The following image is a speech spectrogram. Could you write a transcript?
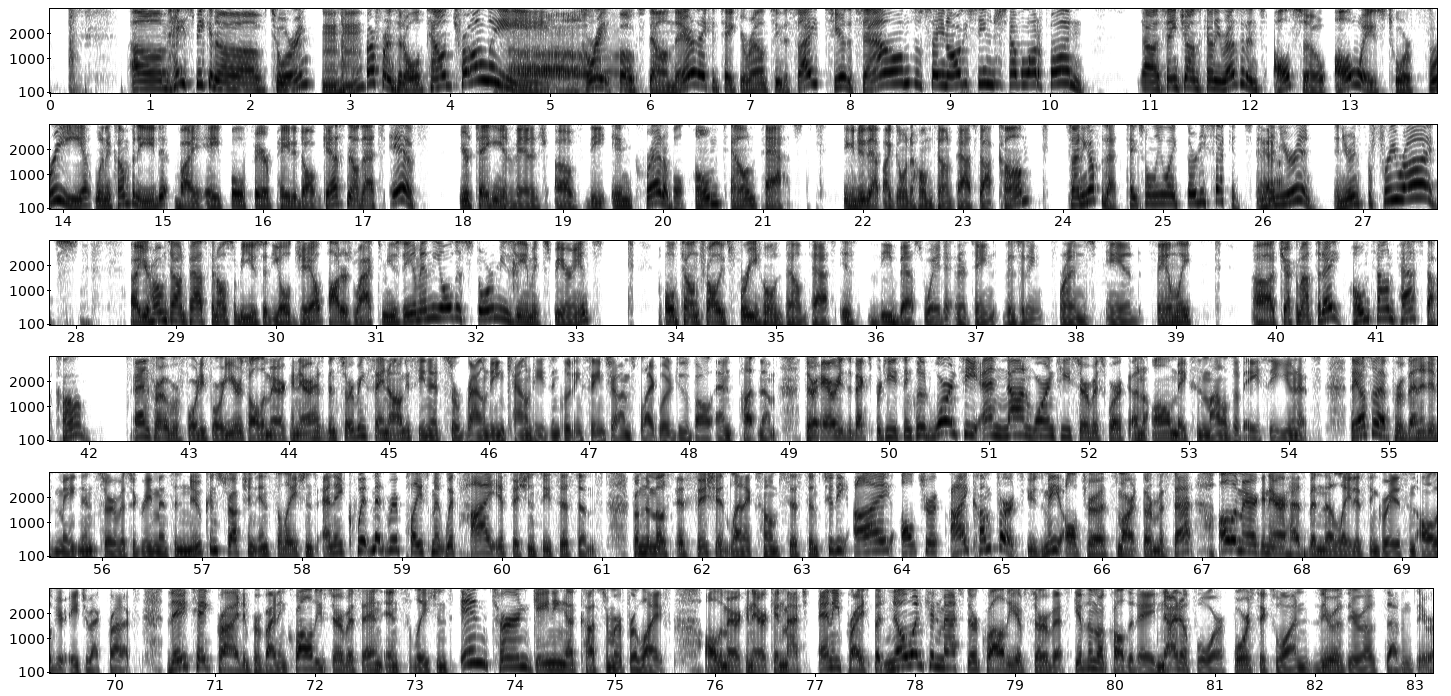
Um, hey, speaking of touring, Mm-hmm. our friends at Old Town Trolley. Oh. Great folks down there. They can take you around, see the sights, hear the sounds of St. Augustine, and just have a lot of fun. Uh, St. Johns County residents also always tour free when accompanied by a full fare paid adult guest. Now, that's if you're taking advantage of the incredible Hometown Pass. You can do that by going to hometownpass.com, signing up for that. It takes only like 30 seconds, and then you're in, and you're in for free rides. Uh, your hometown pass can also be used at the Old Jail, Potter's Wax Museum, and the Oldest Store Museum experience. Old Town Trolley's free hometown pass is the best way to entertain visiting friends and family. Uh, check them out today, hometownpass.com. And for over 44 years, All American Air has been serving St. Augustine and its surrounding counties, including St. John's, Flagler, Duval, and Putnam. Their areas of expertise include warranty and non warranty service work on all makes and models of AC units. They also have preventative maintenance service agreements and new construction installations and equipment replacement with high efficiency systems. From the most efficient Lennox home systems to the i Ultra, i Comfort, excuse me, Ultra Smart Thermostat, All American Air has been the latest and greatest in all of your HVAC products. They take pride in providing quality service and installations, in turn gaining a customer for life. All American Air can match any price, but no one can match their quality of service. Give them a call today, 904 461 0070.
